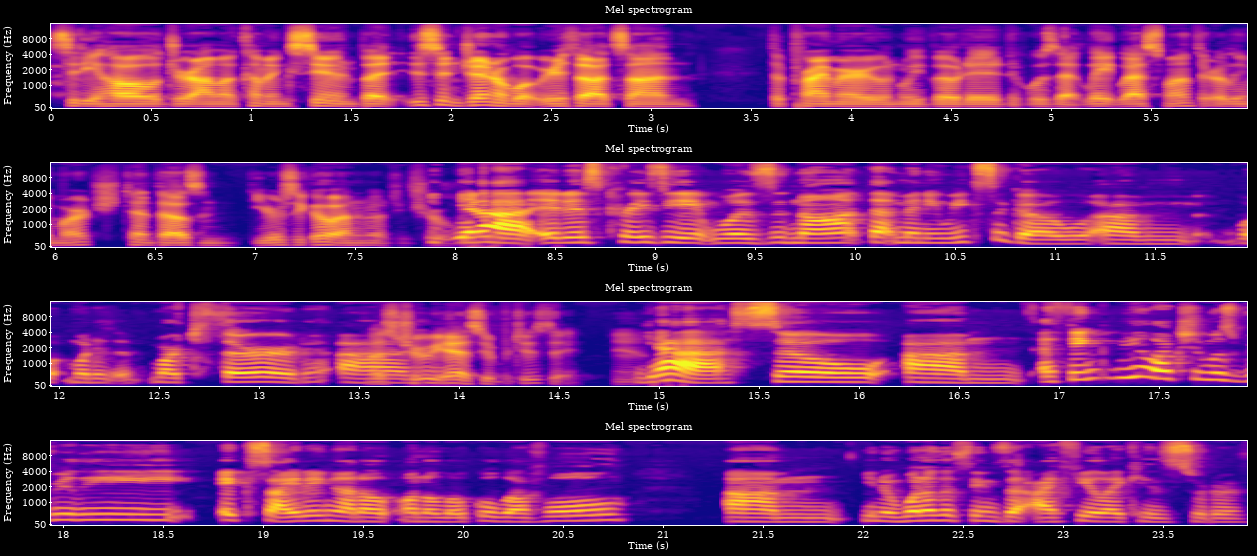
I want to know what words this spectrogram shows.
City Hall drama coming soon. But just in general, what were your thoughts on the primary when we voted? Was that late last month, early March, ten thousand years ago? I don't too sure. when we Yeah, it is crazy. It was not that many weeks ago. Um, what, what is it? March third. Um, That's true. Yeah, Super Tuesday. Yeah. Yeah. So um, I think the election was really exciting at a, on a local level. Um, you know, one of the things that I feel like has sort of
